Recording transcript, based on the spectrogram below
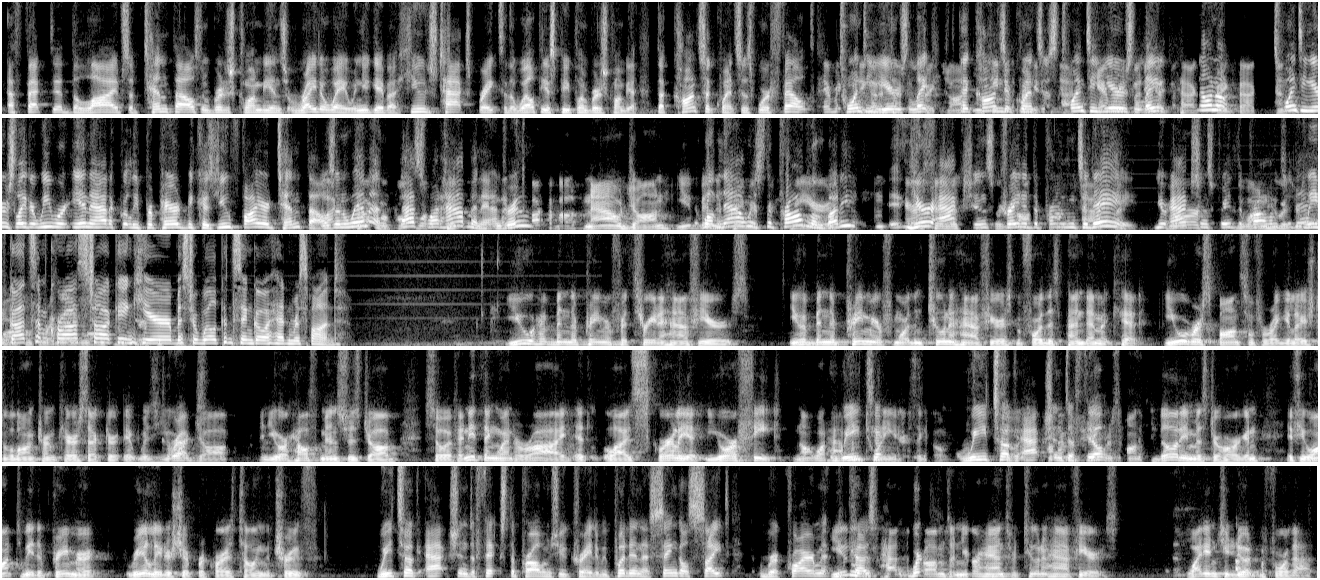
affected the lives of 10,000 British Columbians right away when you gave a huge tax break to the wealthiest people in British Columbia. The consequences were felt Everybody 20 years later. The consequences 20 years later. No, no. 20 years later, we were inadequately prepared because you fired 10,000 women. What, That's what, what happened, Andrew. talk about now, John. well, now is the problem, buddy. Your actions created the problem today. Your actions created the problem today. We've got some cross talking here. Mr. Wilkinson, go ahead and respond. You have been the premier for three and a half years. You have been the premier for more than two and a half years before this pandemic hit. You were responsible for regulation of the long term care sector. It was your Correct. job and your health minister's job. So if anything went awry, it lies squarely at your feet, not what happened we 20 years ago. We took so action to fill responsibility, Mr. Horgan. If you want to be the premier, real leadership requires telling the truth. We took action to fix the problems you created. We put in a single site requirement you because had problems on your hands for two and a half years. Why didn't you do it before that?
